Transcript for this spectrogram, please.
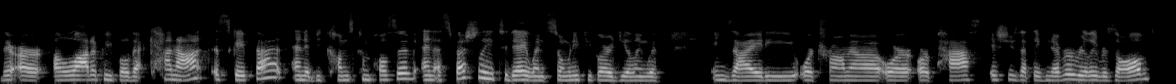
There are a lot of people that cannot escape that and it becomes compulsive. And especially today when so many people are dealing with anxiety or trauma or, or past issues that they've never really resolved,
